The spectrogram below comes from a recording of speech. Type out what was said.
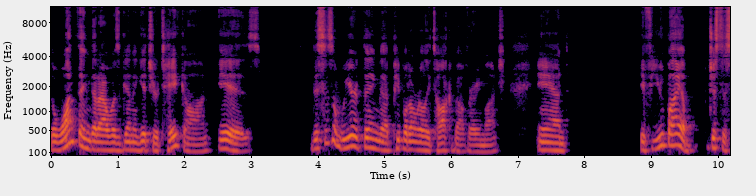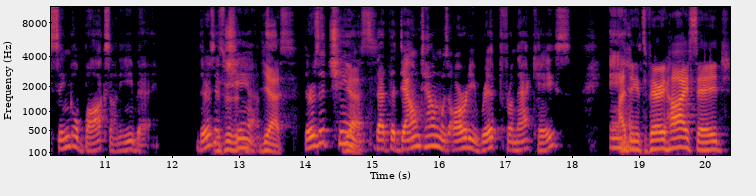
The one thing that i was going to get your take on is this is a weird thing that people don't really talk about very much. And if you buy a just a single box on eBay, there's a This chance. yes. There's a chance Yes. that the downtown was already ripped from that case. And I think it's very high, Sage.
